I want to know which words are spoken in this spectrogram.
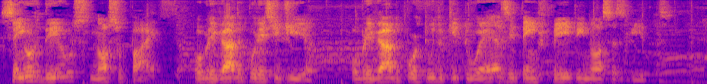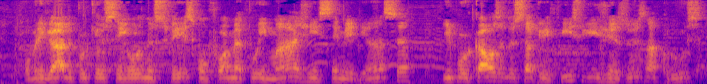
Senhor Deus, nosso Pai, obrigado por este dia. Obrigado por tudo que tu és e tem feito em nossas vidas. Obrigado porque o Senhor nos fez conforme a tua imagem e semelhança e por causa do sacrifício de Jesus na cruz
